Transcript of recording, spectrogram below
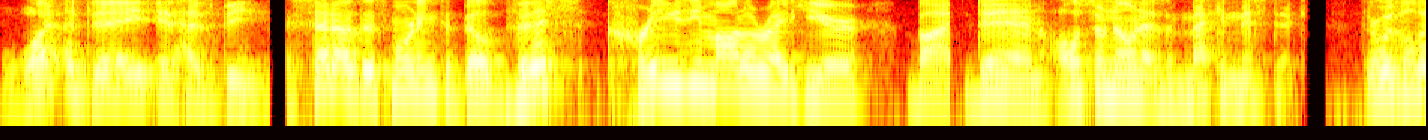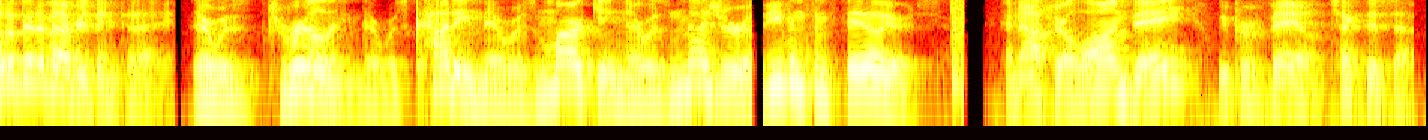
What a day it has been. I set out this morning to build this crazy model right here by Dan, also known as Mechanistic. There was a little bit of everything today. There was drilling, there was cutting, there was marking, there was measuring, even some failures. And after a long day, we prevailed. Check this out.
